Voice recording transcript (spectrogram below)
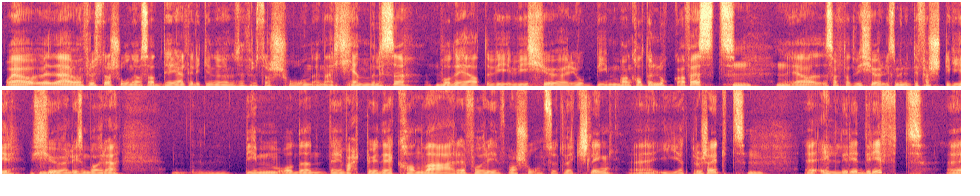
og jeg, Det er jo en frustrasjon jeg også har delt, eller ikke nødvendigvis en frustrasjon, en erkjennelse på Mm. det at vi, vi kjører jo BIM. Han kalte det en lukka fest. Mm. Mm. Jeg har sagt at vi kjører liksom rundt i første gir. Vi kjører liksom bare BIM og det, det verktøyet det kan være for informasjonsutveksling eh, i et prosjekt, Mm. eh, eller i drift, eh,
